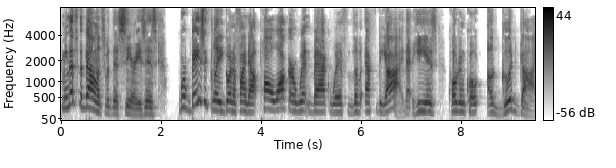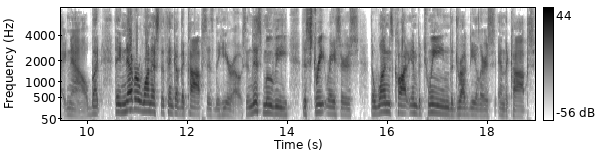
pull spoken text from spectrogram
I mean, that's the balance with this series is we're basically going to find out Paul Walker went back with the FBI, that he is quote unquote a good guy now, but they never want us to think of the cops as the heroes. In this movie, the street racers, the ones caught in between the drug dealers and the cops,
